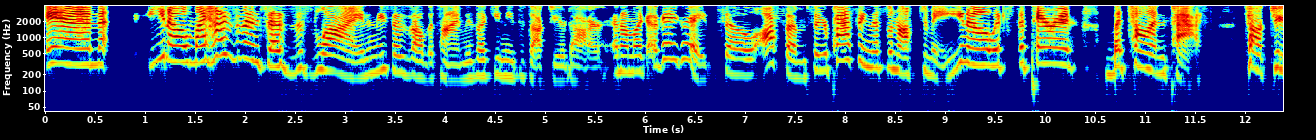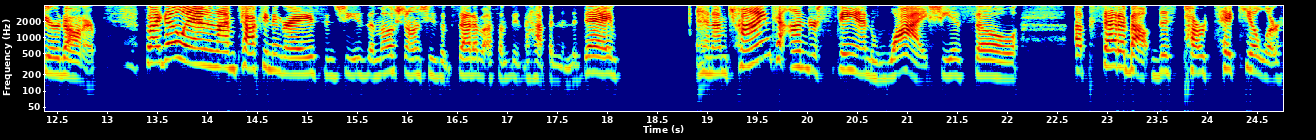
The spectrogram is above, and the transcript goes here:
And you know, my husband says this line and he says it all the time. He's like, You need to talk to your daughter. And I'm like, Okay, great. So awesome. So you're passing this one off to me. You know, it's the parent baton pass. Talk to your daughter. So I go in and I'm talking to Grace and she's emotional and she's upset about something that happened in the day. And I'm trying to understand why she is so upset about this particular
